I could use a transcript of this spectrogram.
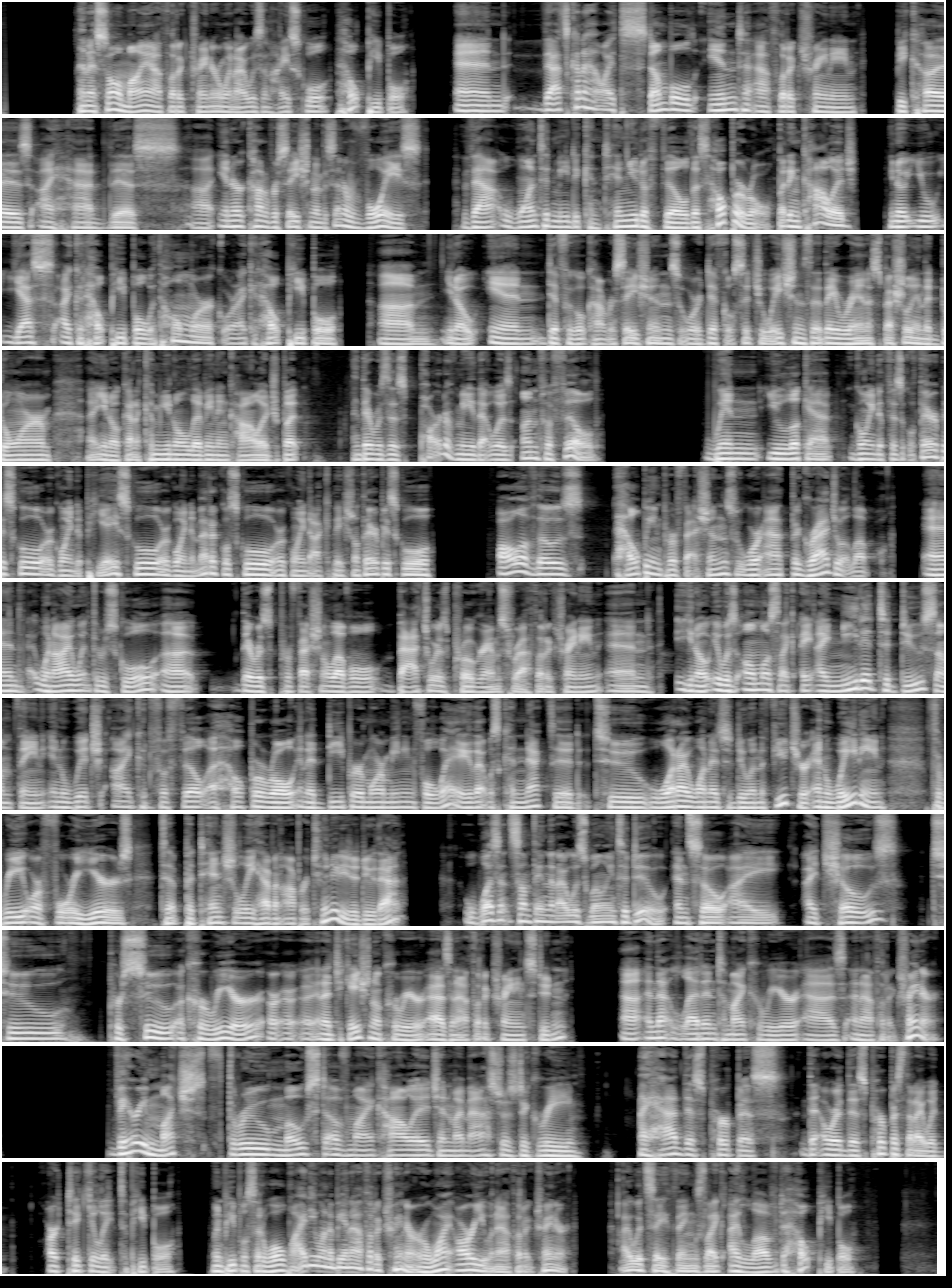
And I saw my athletic trainer when I was in high school help people. And that's kind of how I stumbled into athletic training because I had this uh, inner conversation or this inner voice that wanted me to continue to fill this helper role. But in college, you know, you, yes, I could help people with homework or I could help people, um, you know, in difficult conversations or difficult situations that they were in, especially in the dorm, uh, you know, kind of communal living in college. But there was this part of me that was unfulfilled. When you look at going to physical therapy school or going to PA school or going to medical school or going to occupational therapy school, all of those helping professions were at the graduate level. And when I went through school, uh, there was professional level bachelor's programs for athletic training. And, you know, it was almost like I, I, needed to do something in which I could fulfill a helper role in a deeper, more meaningful way that was connected to what I wanted to do in the future. And waiting three or four years to potentially have an opportunity to do that wasn't something that I was willing to do. And so I, I chose to pursue a career or an educational career as an athletic training student. Uh, and that led into my career as an athletic trainer. Very much through most of my college and my master's degree, I had this purpose that, or this purpose that I would articulate to people when people said, Well, why do you want to be an athletic trainer? Or why are you an athletic trainer? I would say things like, I love to help people.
